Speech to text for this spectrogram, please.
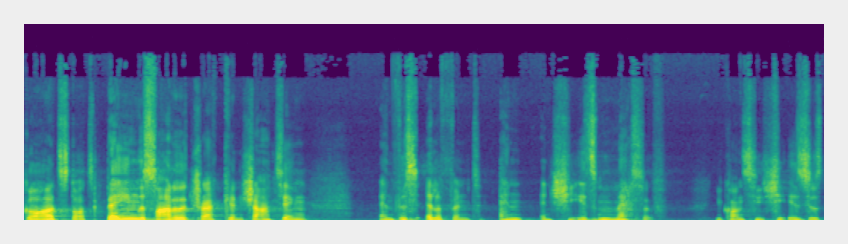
guard starts banging the side of the truck and shouting. And this elephant, and, and she is massive. You can't see. She is just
